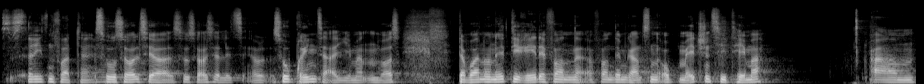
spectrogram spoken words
das ist der Riesenvorteil. Ja. So soll's ja, so soll's ja letztendlich, so bringt's auch jemandem was. Da war noch nicht die Rede von, von dem ganzen Open Agency Thema. Ähm,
